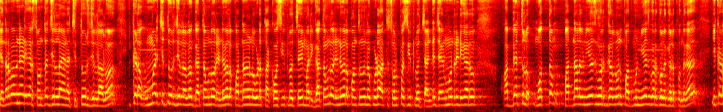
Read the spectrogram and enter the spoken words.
చంద్రబాబు నాయుడు గారు సొంత జిల్లా అయిన చిత్తూరు జిల్లాలో ఇక్కడ ఉమ్మడి చిత్తూరు జిల్లాలో గతంలో రెండు వేల పద్నాలుగులో కూడా తక్కువ సీట్లు వచ్చాయి. మరి గతంలో రెండు వేల పంతొమ్మిదిలో కూడా అతి స్వల్ప సీట్లు వచ్చాయి. అంటే జగన్మోహన్ రెడ్డి గారు అభ్యర్థులు మొత్తం పద్నాలుగు నియోజకవర్గాల్లోనూ పదమూడు నియోజకవర్గాల్లో గెలుపొందగా ఇక్కడ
